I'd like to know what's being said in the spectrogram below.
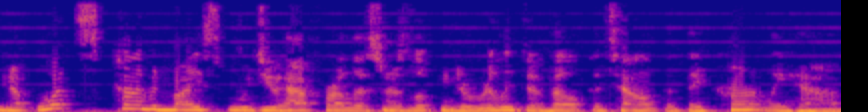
you know, what's kind of advice would you have for our listeners looking to really develop the talent that they currently have?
